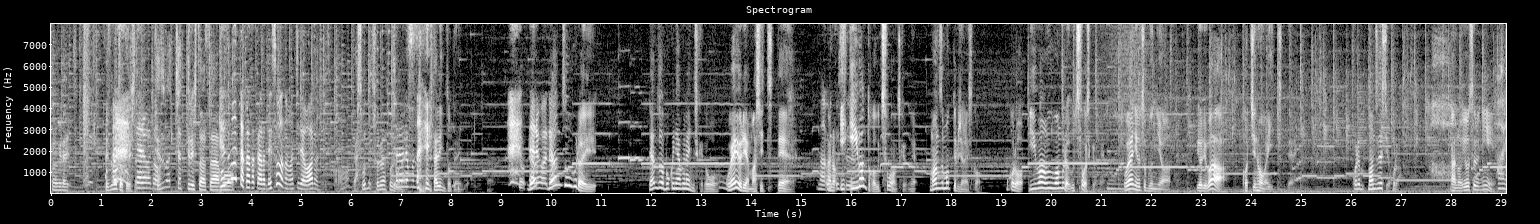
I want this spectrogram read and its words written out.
このぐらい。手詰まっちゃってる人。手なるほど詰まっちゃってる人はさ。手詰まった方から出そうな街ではあるんですか？いや、それそれはそうでそもないです。れでもない二人にとってないんで。なるほどリャンゾーぐらい、リャンゾーは僕に危ないんですけど、ん親よりはマシっつって、まああの、う E- つ E1 とか打ちそうなんですけどね。マンズ持ってるじゃないですか。だから、E1、U1 ぐらい打ちそうですけどね。うん親に打つ分には、よりは、こっちの方がいいっつって。これ、マンズですよ、ほら。あの、要するに、はい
